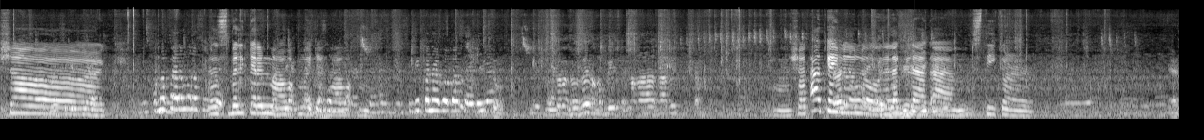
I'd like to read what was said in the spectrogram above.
Shark. Tapos balik ka rin, mahawak mo dyan. Hawak mo. Dito. Ah, shout out kay Lolo. Nalaglag ang sticker. Yan.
